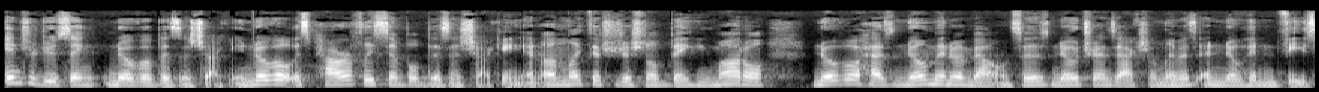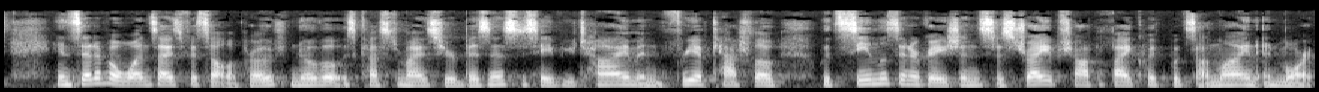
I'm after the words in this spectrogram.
Introducing Novo Business Checking. Novo is powerfully simple business checking, and unlike the traditional banking model, Novo has no minimum balances, no transaction limits, and no hidden fees. Instead of a one size fits all approach, Novo is customized to your business to save you time and free up cash flow with seamless integrations to Stripe, Shopify, QuickBooks Online, and more.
